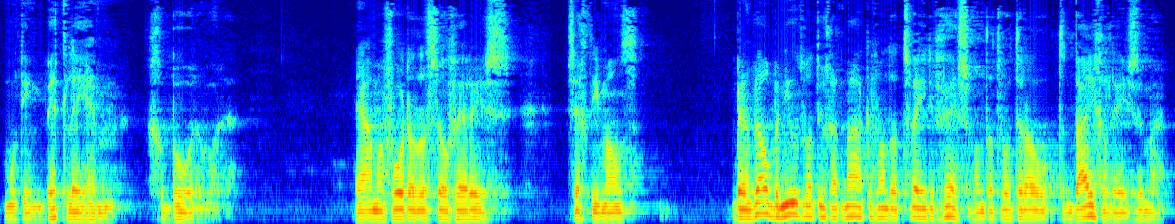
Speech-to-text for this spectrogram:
moet in Bethlehem geboren worden. Ja, maar voordat het zover is, zegt iemand, ik ben wel benieuwd wat u gaat maken van dat tweede vers, want dat wordt er al bij gelezen, maar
